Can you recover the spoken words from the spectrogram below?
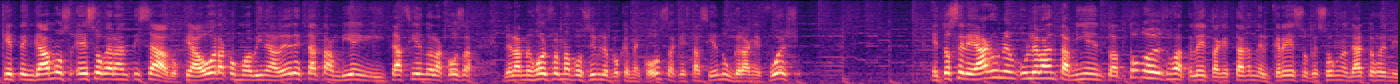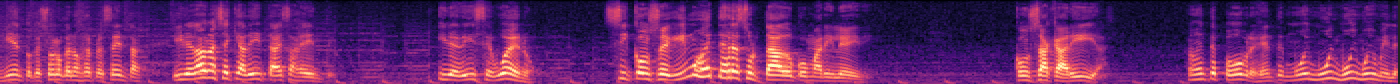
que tengamos eso garantizado, que ahora como Abinader está tan bien y está haciendo las cosas de la mejor forma posible, porque me consta que está haciendo un gran esfuerzo. Entonces le haga un, levantamiento a todos esos atletas que están en el Creso, que son de alto rendimiento, que son los que nos representan, y le da una chequeadita a esa gente. Y le dice, bueno, si conseguimos este resultado con Marilady, con Zacarías, son gente pobre, gente muy, muy, muy, muy humilde.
